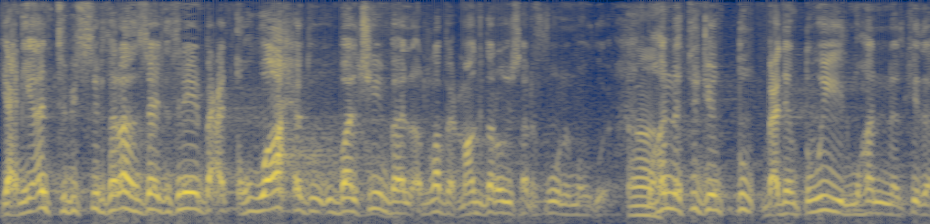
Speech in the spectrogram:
يعني أنت بيصير ثلاثة زائد اثنين بعد هو واحد وبالشين بالربع ما قدروا يصرفون الموضوع آه. مهند تجي طو بعدين طويل مهند كذا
